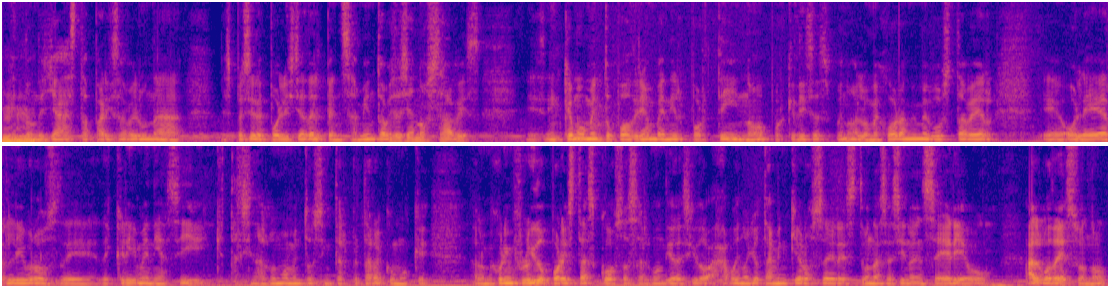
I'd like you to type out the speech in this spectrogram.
en donde ya hasta parece haber una especie de policía del pensamiento. A veces ya no sabes en qué momento podrían venir por ti, ¿no? Porque dices, bueno, a lo mejor a mí me gusta ver eh, o leer libros de, crimen y así. ¿Qué tal si en algún momento se interpretara como que a lo mejor influido por estas cosas, algún día decido, ah, bueno, yo también quiero ser este, un asesino en serie o algo de eso, ¿no?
